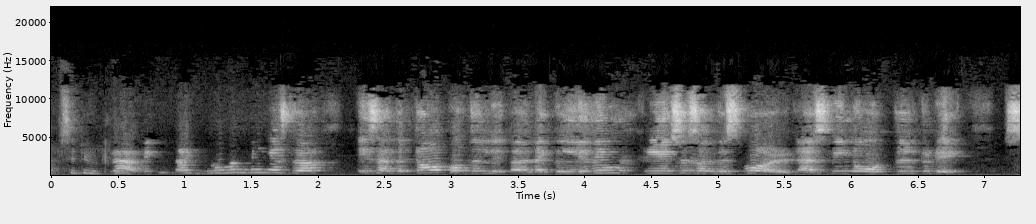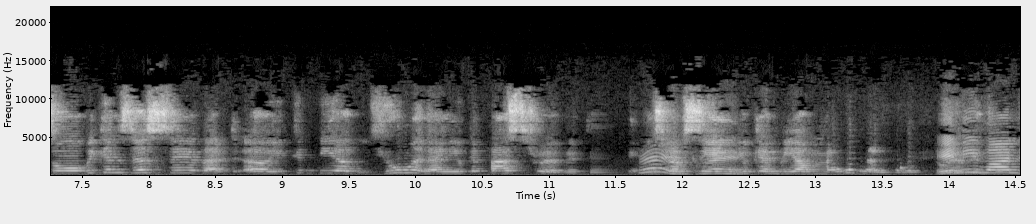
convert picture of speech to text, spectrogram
absolutely. yeah because a human being is the is at the top of the uh, like the living creatures on this world as we know till today. So we can just say that uh, you can be a human and you can pass through everything. Instead Right, of saying right. you can be a man pass through anyone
